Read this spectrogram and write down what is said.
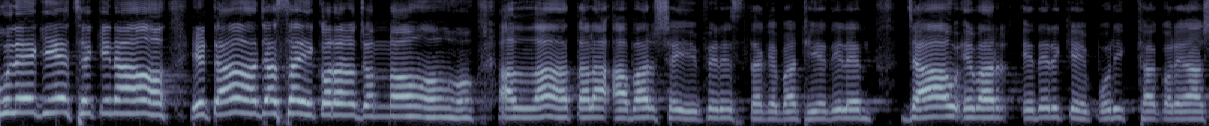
ভুলে গিয়েছে কিনা, এটা যাচাই করার জন্য আল্লাহ তালা আবার সেই ফেরেস্তাকে পাঠিয়ে দিলেন, যাও এবার এদেরকে পরীক্ষা করে আস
